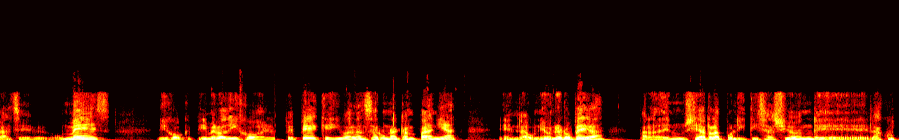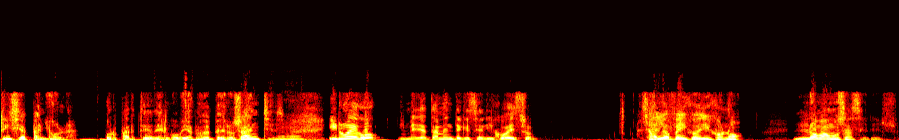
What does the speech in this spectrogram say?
hace un mes, dijo que primero dijo el PP que iba a lanzar una campaña en la Unión Europea para denunciar la politización de la justicia española por parte del gobierno de Pedro Sánchez. Y luego, inmediatamente que se dijo eso, salió Feijó y dijo, no, no vamos a hacer eso,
